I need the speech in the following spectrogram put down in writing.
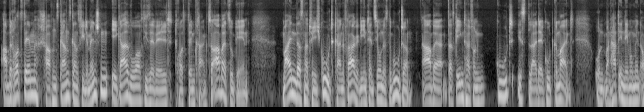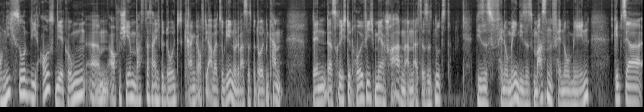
Aber trotzdem schaffen es ganz, ganz viele Menschen, egal wo auf dieser Welt, trotzdem krank zur Arbeit zu gehen meinen das natürlich gut, keine Frage, die Intention ist eine gute, aber das Gegenteil von gut ist leider gut gemeint. Und man hat in dem Moment auch nicht so die Auswirkungen ähm, auf dem Schirm, was das eigentlich bedeutet, krank auf die Arbeit zu gehen oder was das bedeuten kann. Denn das richtet häufig mehr Schaden an, als dass es nutzt. Dieses Phänomen, dieses Massenphänomen gibt es ja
